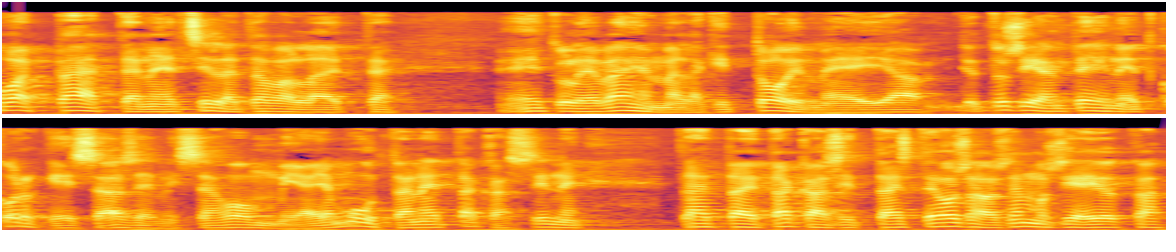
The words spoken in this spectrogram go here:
ovat päättäneet sillä tavalla, että he tulee vähemmälläkin toimeen ja, ja tosiaan tehneet korkeissa asemissa hommia ja muuttaneet takaisin sinne tai, tai takaisin. Tai sitten osa on semmoisia, jotka,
